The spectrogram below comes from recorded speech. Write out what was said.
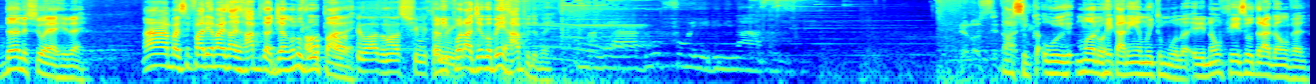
Dane-se o R, velho. Ah, mas você faria mais rápido a jungle, não vou upar, velho. Tô também. limpando a jungle bem rápido, velho. Nossa, o, o- mano, o Recarinha é muito mula. Ele não fez o dragão, velho.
